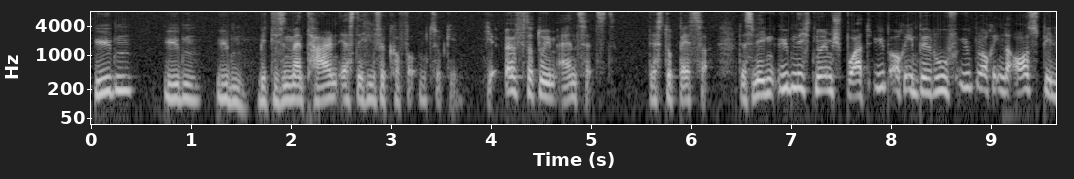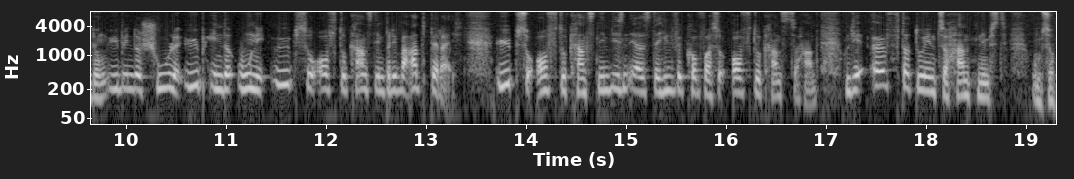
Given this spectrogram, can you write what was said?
üben, üben, üben, mit diesem mentalen Erste-Hilfe-Koffer umzugehen. Je öfter du ihn einsetzt, desto besser. Deswegen üb nicht nur im Sport, üb auch im Beruf, üb auch in der Ausbildung, üb in der Schule, üb in der Uni, üb so oft du kannst im Privatbereich, üb so oft du kannst, nimm diesen Erste-Hilfe-Koffer so oft du kannst zur Hand. Und je öfter du ihn zur Hand nimmst, umso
